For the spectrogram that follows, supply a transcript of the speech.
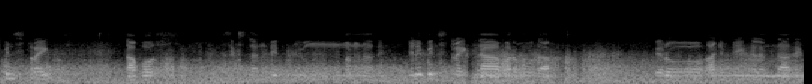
11 strike. Tapos, 6 landed yung ano natin. 11 strike na Baramuda. Pero, anim na yung naland natin.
